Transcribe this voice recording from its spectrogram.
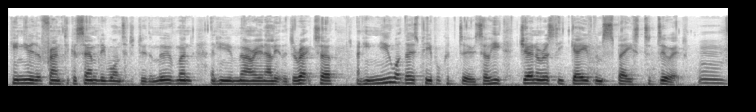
He knew that Frantic Assembly wanted to do the movement, and he knew Marianne Elliott, the director, and he knew what those people could do. So he generously gave them space to do it. Mm.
